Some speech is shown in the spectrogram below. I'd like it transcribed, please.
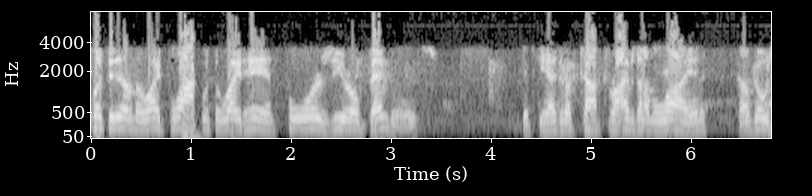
puts it in on the right block with the right hand, 4-0 Bengals. Ginsky has it up top, drives on the line, now goes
